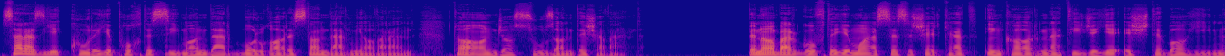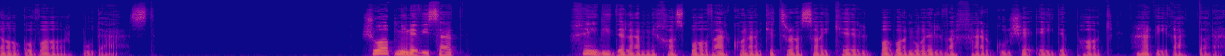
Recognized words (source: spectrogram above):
سر از یک کوره پخت سیمان در بلغارستان در می آورند تا آنجا سوزانده شوند. بنابر گفته مؤسس شرکت این کار نتیجه اشتباهی ناگوار بوده است. شواب می نویسد خیلی دلم می‌خواست باور کنم که تراسایکل، بابا نوئل و خرگوش عید پاک حقیقت دارن.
